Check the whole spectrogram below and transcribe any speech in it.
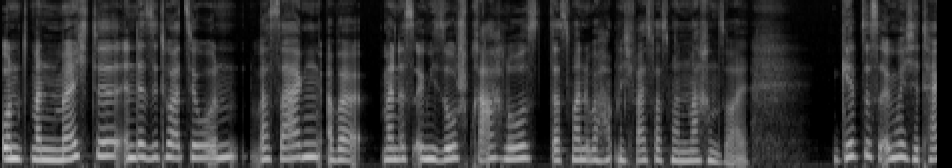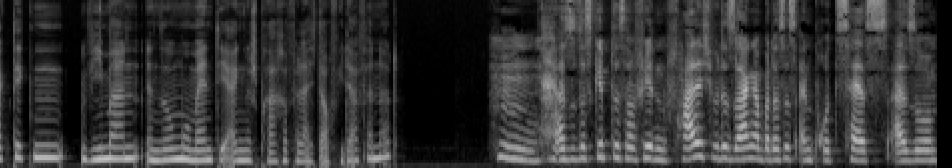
Und man möchte in der Situation was sagen, aber man ist irgendwie so sprachlos, dass man überhaupt nicht weiß, was man machen soll. Gibt es irgendwelche Taktiken, wie man in so einem Moment die eigene Sprache vielleicht auch wiederfindet? Hm, also das gibt es auf jeden Fall. Ich würde sagen, aber das ist ein Prozess. Also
